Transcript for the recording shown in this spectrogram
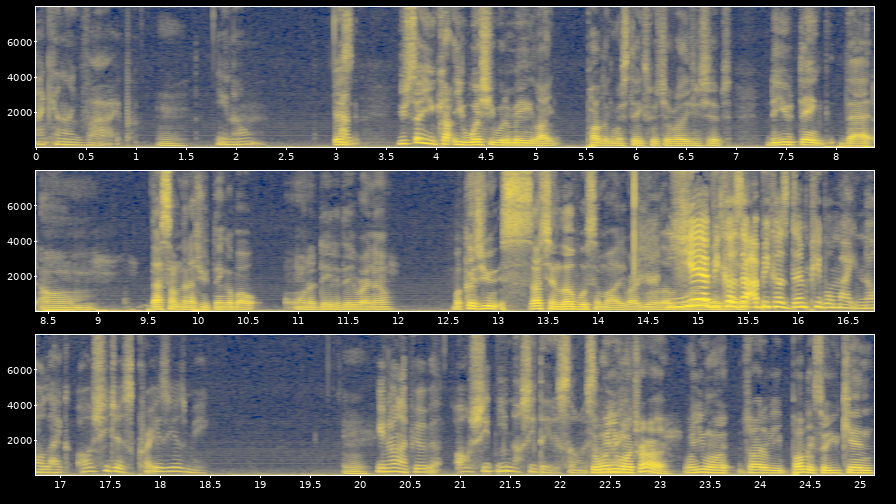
I can like vibe. Mm. You know? Is, you say you you wish you would have made like public mistakes with your relationships. Do you think that um that's something that you think about on a day to day right now? Because you such in love with somebody, right? You in love. With Yeah, because like, I, because then people might know like, oh, she just crazy as me. Mm. You know, like people be like, oh, she, you know, she dated someone. so when you gonna try? When you want to try to be public so you can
